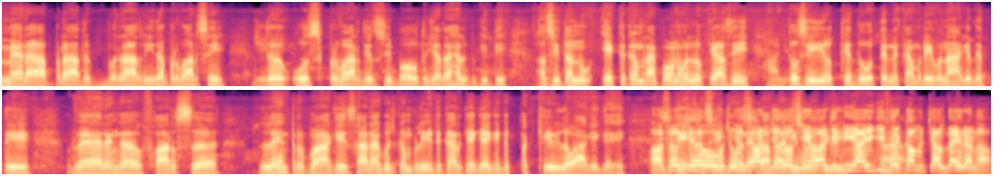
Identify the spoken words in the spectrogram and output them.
ਮਹਿਰਾ ਬਰਾਦ- ਬਰਾਦਰੀ ਦਾ ਪਰਿਵਾਰ ਸੀ ਤੇ ਉਸ ਪਰਿਵਾਰ ਦੀ ਤੁਸੀਂ ਬਹੁਤ ਜ਼ਿਆਦਾ ਹੈਲਪ ਕੀਤੀ। ਅਸੀਂ ਤੁਹਾਨੂੰ ਇੱਕ ਕਮਰਾ ਪਾਉਣ ਵੱਲੋਂ ਕਿਹਾ ਸੀ ਹਾਂਜੀ। ਤੁਸੀਂ ਉੱਥੇ ਦੋ ਤਿੰਨ ਕਮਰੇ ਬਣਾ ਕੇ ਦਿੱਤੇ ਵਾਇਰਿੰਗ ਫਰਸ਼ ਲੈਂਟਰ ਪਾ ਕੇ ਸਾਰਾ ਕੁਝ ਕੰਪਲੀਟ ਕਰਕੇ ਗਏ ਕਿ ਪੱਖੇ ਵੀ ਲਵਾ ਕੇ ਗਏ। ਅਸਲ ਚ ਉਹ ਚਾਹੁੰਦੇ ਹਾਂ ਬਾਬਾ ਜੀ ਸੇਵਾ ਜਿੰਨੀ ਆਏਗੀ ਫਿਰ ਕੰਮ ਚੱਲਦਾ ਹੀ ਰਹਿਣਾ।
